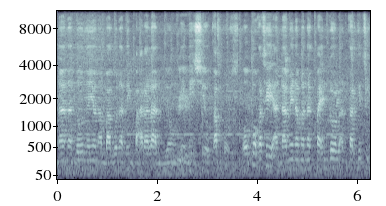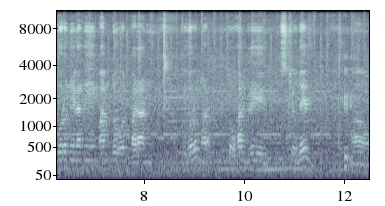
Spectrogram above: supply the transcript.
na nandoon ngayon ang bago nating paaralan, yung Emisio Campus. Opo, kasi ang dami naman nagpa-enroll. Ang target siguro nila ni ma'am doon parang siguro 200 student. Oh,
